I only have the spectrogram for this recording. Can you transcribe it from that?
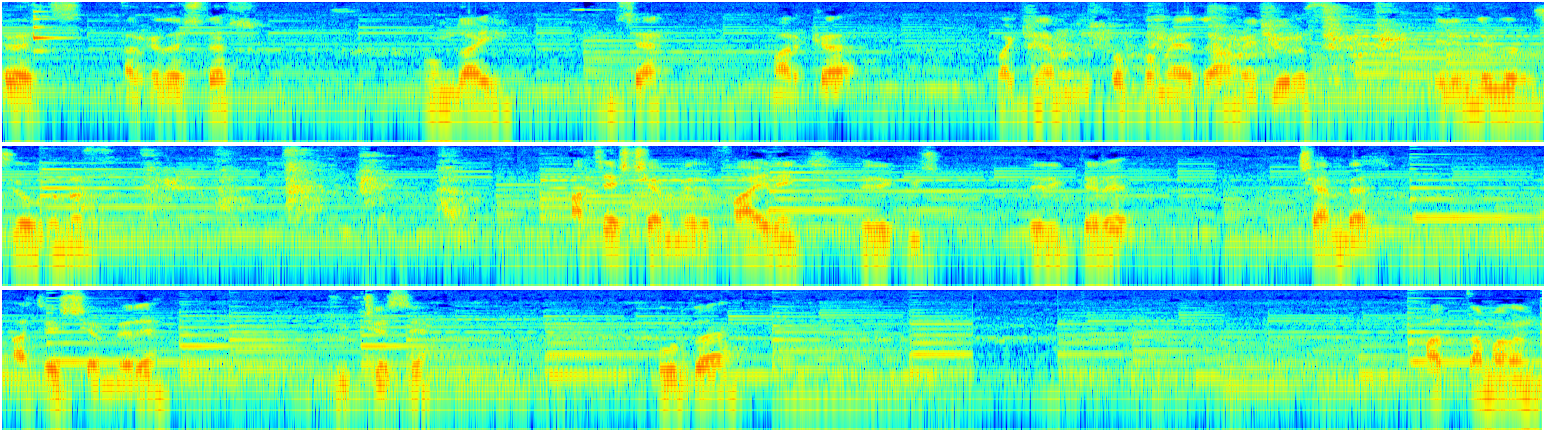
Evet arkadaşlar Hyundai Sen marka makinemizi toplamaya devam ediyoruz. Elimde görmüş olduğunuz ateş çemberi, firing dedikmiş, dedikleri çember. Ateş çemberi Türkçesi. Burada patlamanın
